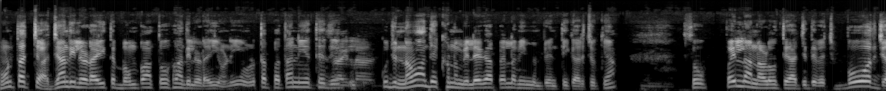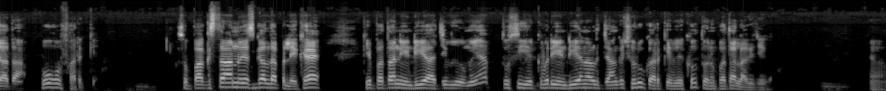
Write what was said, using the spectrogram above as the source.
ਹੁਣ ਤਾਂ ਜਹਾਜ਼ਾਂ ਦੀ ਲੜਾਈ ਤੇ ਬੰਬਾਂ ਤੋਹਫਾਂ ਦੀ ਲੜਾਈ ਹੋਣੀ ਹੁਣ ਤਾਂ ਪਤਾ ਨਹੀਂ ਇੱਥੇ। ਕੁਝ ਨਵਾਂ ਦੇਖਣ ਨੂੰ ਮਿਲੇਗਾ ਪਹਿਲਾਂ ਵੀ ਮੈਂ ਬੇਨਤੀ ਕਰ ਚੁੱਕਿਆ। ਸੋ ਪਹਿਲਾਂ ਨਾਲੋਂ ਤੇ ਅੱਜ ਦੇ ਵਿੱਚ ਬਹੁਤ ਜ਼ਿਆਦਾ ਬਹੁਤ ਫ਼ਰਕ ਹੈ। ਸੋ ਪਾਕਿਸਤਾਨ ਨੂੰ ਇਸ ਗੱਲ ਦਾ ਭੁਲੇਖਾ ਹੈ ਕਿ ਪਤਾ ਨਹੀਂ ਇੰਡੀਆ ਅੱਜ ਵੀ ਉਵੇਂ ਆ। ਤੁਸੀਂ ਇੱਕ ਵਾਰੀ ਇੰਡੀਆ ਨਾਲ ਜੰਗ ਸ਼ੁਰੂ ਕਰਕੇ ਵੇਖੋ ਤੁਹਾਨੂੰ ਪਤਾ ਲੱਗ ਜਾਏਗਾ।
